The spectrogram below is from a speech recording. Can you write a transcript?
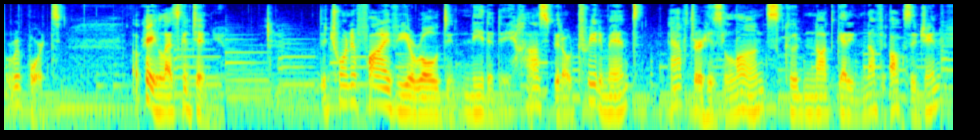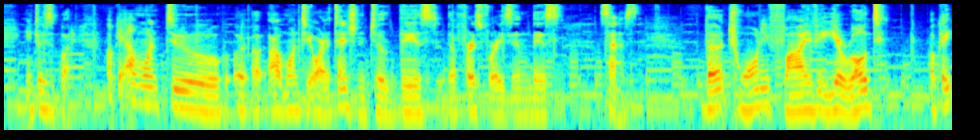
report. Okay, let's continue. The 25 year old needed a hospital treatment after his lungs could not get enough oxygen into his body. Okay, I want to uh, uh, I want your attention to this the first phrase in this sentence. The 25 year old. Okay,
